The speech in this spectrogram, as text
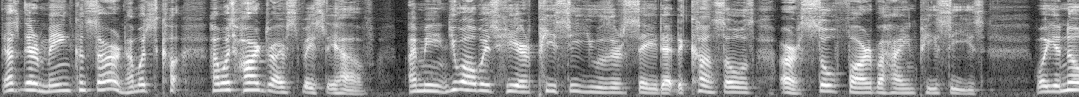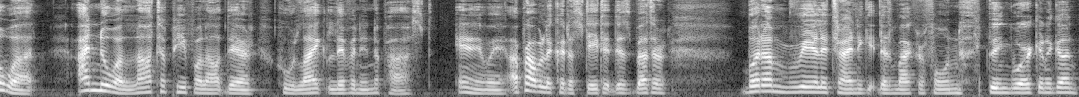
That's their main concern, how much how much hard drive space they have. I mean, you always hear PC users say that the consoles are so far behind PCs. Well, you know what? I know a lot of people out there who like living in the past. Anyway, I probably could have stated this better, but I'm really trying to get this microphone thing working again.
